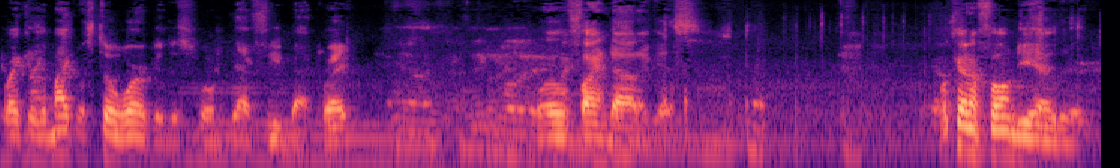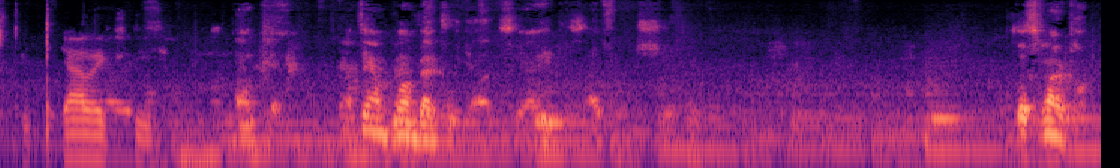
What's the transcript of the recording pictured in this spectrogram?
Right, because the mic will still work. It just won't have feedback, right? Yeah, I think we'll, Well, we'll find out, I guess. What kind of phone do you have there? Galaxy. Okay. I think I'm going back to the Galaxy. I hate this iPhone shit. That's another topic.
